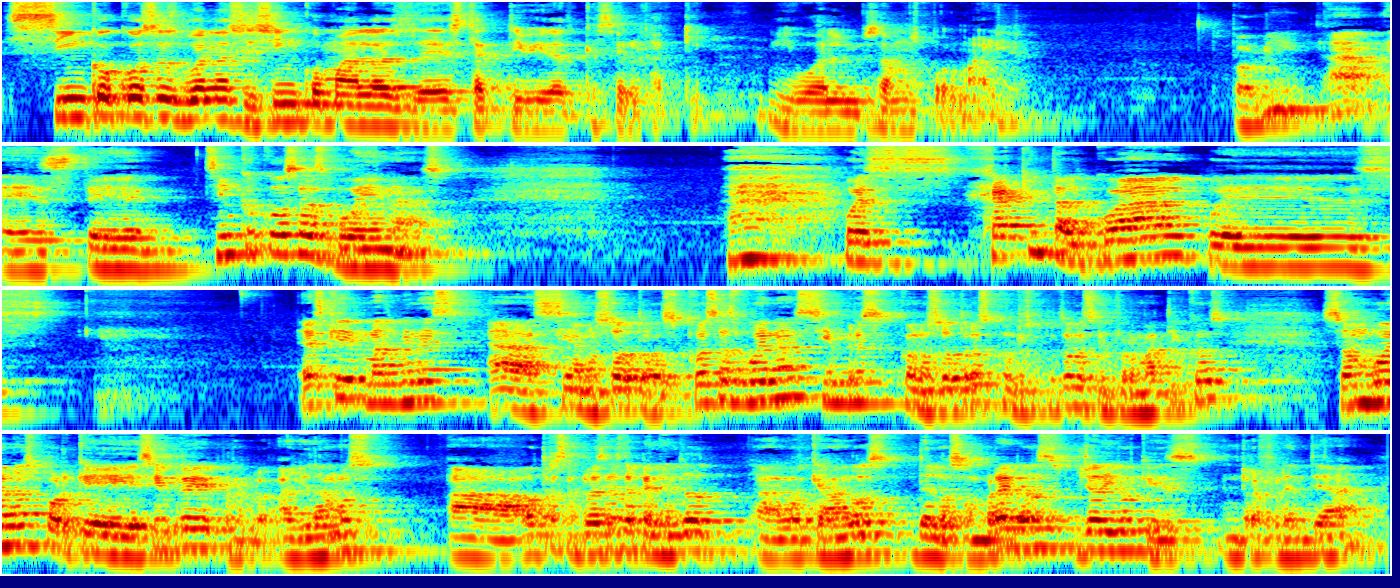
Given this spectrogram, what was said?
Cinco cosas buenas y cinco malas de esta actividad que es el hacking. Igual empezamos por Mario. Por mí. Ah, este. Cinco cosas buenas. Ah, pues hacking tal cual, pues. Es que más bien es hacia nosotros. Cosas buenas siempre es con nosotros con respecto a los informáticos. Son buenos porque siempre, por ejemplo, ayudamos a otras empresas dependiendo a lo que hablamos de los sombreros. Yo digo que es en referente a,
